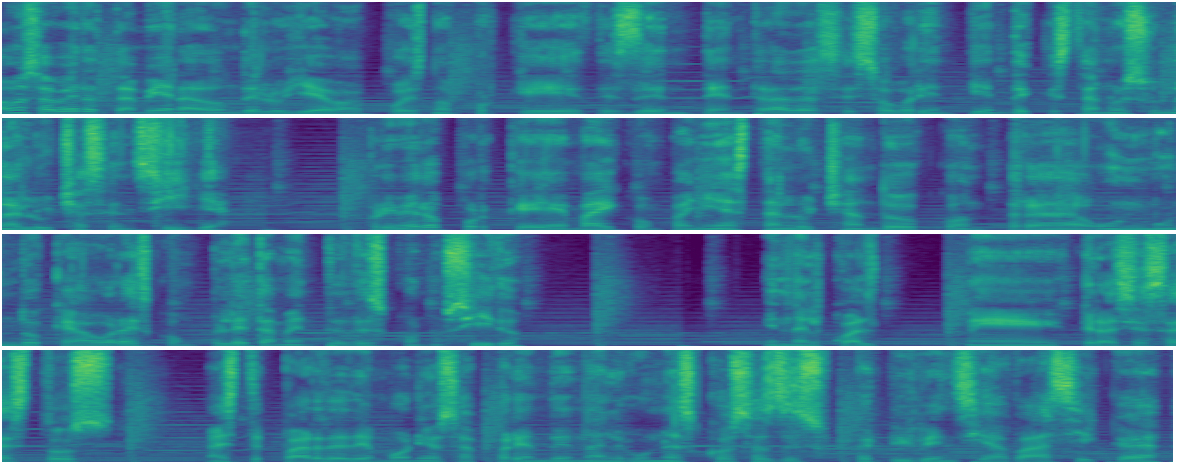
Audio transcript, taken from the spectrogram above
Vamos a ver también a dónde lo lleva, pues, ¿no? Porque desde de entrada se sobreentiende que esta no es una lucha sencilla. Primero porque Emma y compañía están luchando contra un mundo que ahora es completamente desconocido, en el cual eh, gracias a estos a este par de demonios aprenden algunas cosas de supervivencia básica,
